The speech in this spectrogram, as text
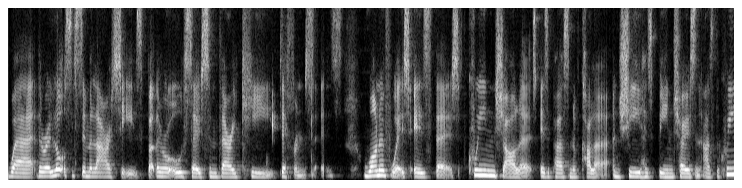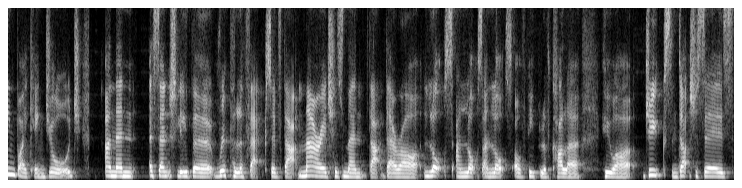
where there are lots of similarities, but there are also some very key differences. One of which is that Queen Charlotte is a person of colour and she has been chosen as the Queen by King George. And then essentially the ripple effect of that marriage has meant that there are lots and lots and lots of people of colour who are dukes and duchesses.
